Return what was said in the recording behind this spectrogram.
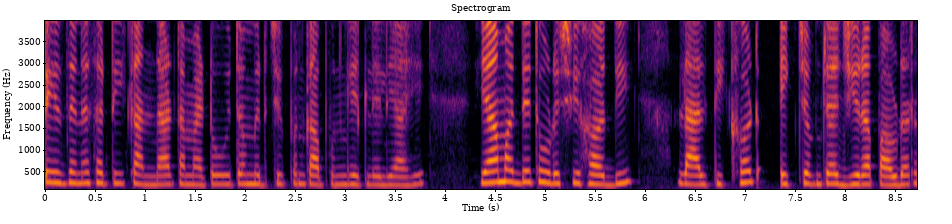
टेस्ट देण्यासाठी कांदा टमॅटो इथं मिरची पण कापून घेतलेली आहे. यामध्ये थोडीशी हळदी लाल तिखट एक चमचा जिरा पावडर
